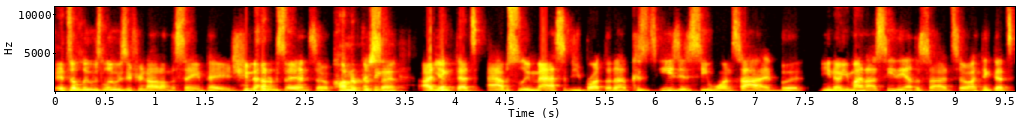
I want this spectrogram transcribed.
It's a lose lose if you're not on the same page. You know what I'm saying? So, hundred percent. I, think, I think that's absolutely massive. You brought that up because it's easy to see one side, but you know, you might not see the other side. So I think that's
